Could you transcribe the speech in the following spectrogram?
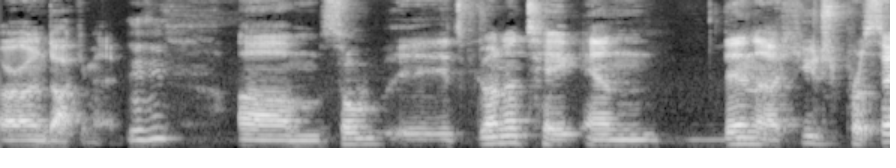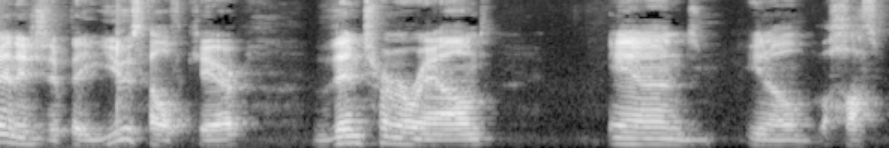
are undocumented. Mhm. Um, so it's gonna take and then a huge percentage if they use healthcare, then turn around and you know hosp-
